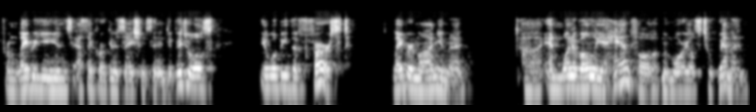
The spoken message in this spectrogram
from labor unions, ethnic organizations, and individuals. It will be the first labor monument uh, and one of only a handful of memorials to women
